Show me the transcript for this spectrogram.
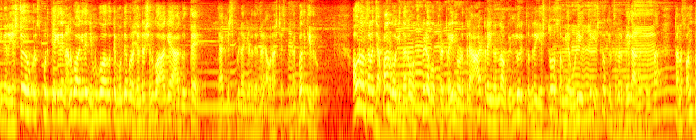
ಇಂದಿನ ಎಷ್ಟೋ ಯುವಕರು ಸ್ಫೂರ್ತಿಯಾಗಿದೆ. ನನಗೂ ಆಗಿದೆ, ನಿಮಗೂ ಆಗುತ್ತೆ, ಮುಂದೆ ಬರೋ ಜನ್ರೇಷನ್ಗೂ ಹಾಗೆ ಆಗುತ್ತೆ. ಯಾಕೆ ಸ್ಪೀಡಾಗಿ ಹೇಳಿದೆ ಅಂದರೆ ಅವ್ರು ಅಷ್ಟೇ ಸ್ಪೀಡಾಗಿ ಬದುಕಿದ್ರು. ಅವರು ಒಂದ್ಸಲ ಜಪಾನ್ಗೆ ಹೋಗಿದ್ದಾಗ ಒಂದು ಸ್ಪೀಡಾಗಿ ಹೋಗ್ತಾರೆ. ಟ್ರೈನ್ ನೋಡ್ತಾರೆ. ಆ ಟ್ರೈನನ್ನು ನಾವು ಬೆಂಗಳೂರಿಗೆ ತಂದರೆ ಎಷ್ಟೋ ಸಮಯ ಉಳಿಯುತ್ತೆ, ಎಷ್ಟೋ ಕೆಲಸಗಳು ಬೇಗ ಆಗುತ್ತೆ ಅಂತ ತನ್ನ ಸ್ವಂತ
